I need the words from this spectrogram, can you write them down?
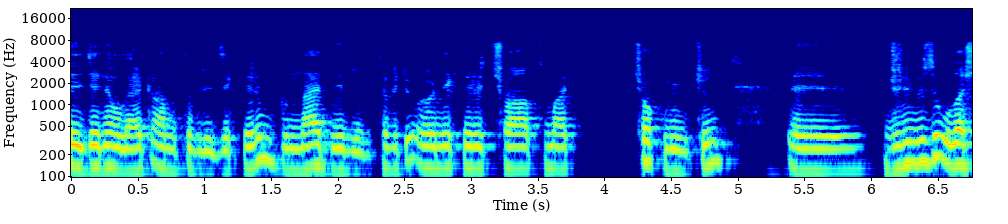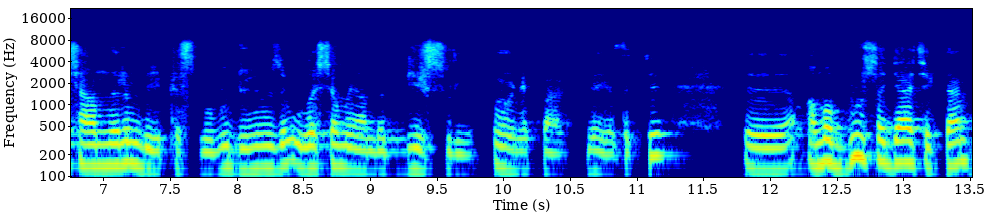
De genel olarak anlatabileceklerim bunlar diyebilirim. Tabii ki örnekleri çoğaltmak çok mümkün. Ee, günümüze ulaşanların bir kısmı bu. Günümüze ulaşamayan da bir sürü örnek var ne yazık ki. Ee, ama Bursa gerçekten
